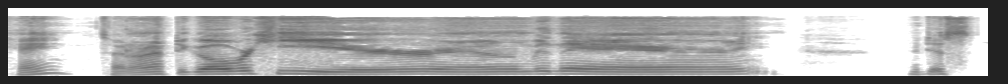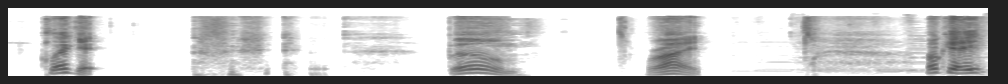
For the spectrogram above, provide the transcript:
Okay, so I don't have to go over here and over there. I just click it. Boom. Right. Okay.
